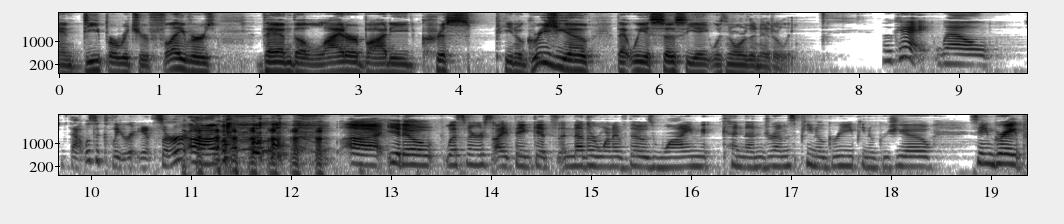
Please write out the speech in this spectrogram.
and deeper, richer flavors than the lighter bodied, crisp Pinot Grigio that we associate with Northern Italy. Okay, well, that was a clear answer. Um, uh, you know, listeners, I think it's another one of those wine conundrums Pinot Gris, Pinot Grigio, same grape,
